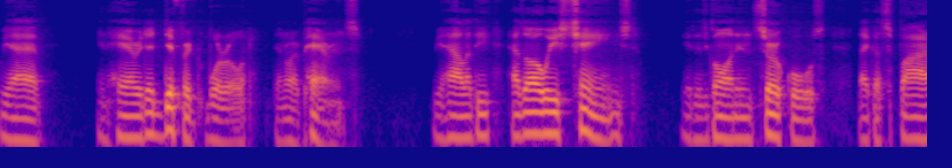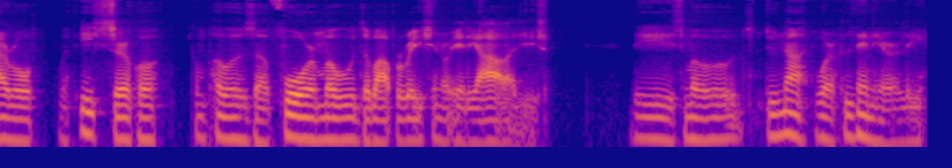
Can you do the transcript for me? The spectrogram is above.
We have inherited a different world than our parents. Reality has always changed. It has gone in circles like a spiral, with each circle composed of four modes of operation or ideologies. These modes do not work linearly.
